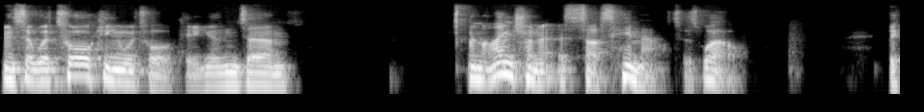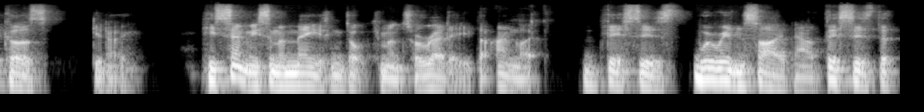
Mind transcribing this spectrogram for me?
And so we're talking and we're talking, and um, and I'm trying to suss him out as well because you know he sent me some amazing documents already that I'm like, this is we're inside now. This is the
